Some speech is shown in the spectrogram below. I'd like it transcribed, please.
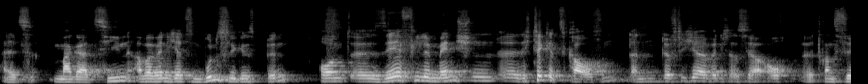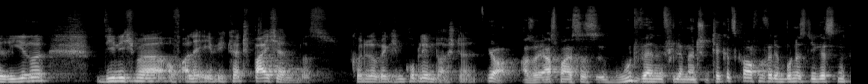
als Magazin. Aber wenn ich jetzt ein Bundesligist bin und äh, sehr viele Menschen äh, sich Tickets kaufen, dann dürfte ich ja, wenn ich das ja auch äh, transferiere, die nicht mehr auf alle Ewigkeit speichern. Das könnte doch wirklich ein Problem darstellen. Ja, also erstmal ist es gut, wenn viele Menschen Tickets kaufen für den Bundesligisten.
